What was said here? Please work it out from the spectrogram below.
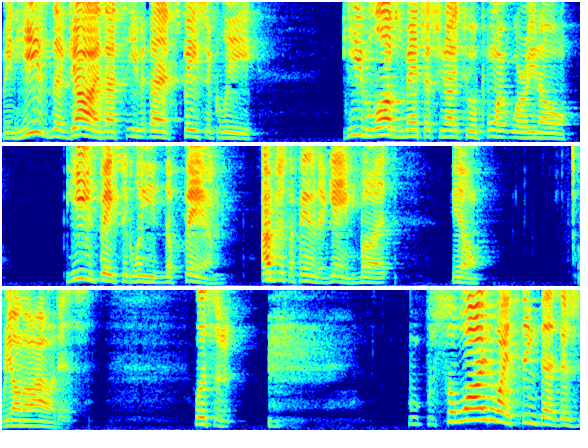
I mean, he's the guy that's even that's basically he loves Manchester United to a point where you know he's basically the fan. I'm just a fan of the game, but you know, we all know how it is. Listen, so why do I think that there's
